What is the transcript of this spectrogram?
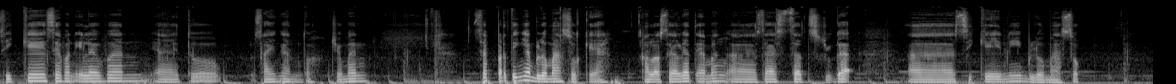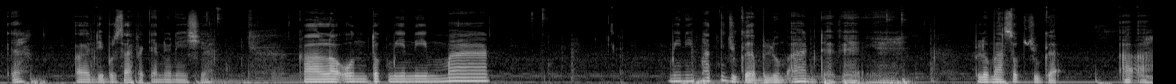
CK 7-Eleven ya itu saingan tuh. Cuman sepertinya belum masuk ya. Kalau saya lihat emang uh, saya search juga uh, CK ini belum masuk ya uh, di bursa efek Indonesia kalau untuk minimart Minimartnya juga belum ada kayaknya ya. Belum masuk juga. Uh -uh.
